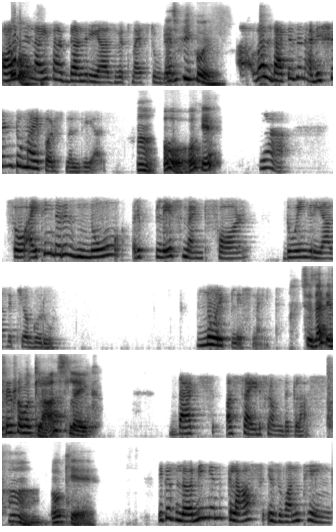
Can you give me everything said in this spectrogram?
all my Oh, life I've done Riyaz with my that's students. pretty cool. Uh, well, that is in addition to my personal Riyaz. Huh. Oh, okay. Yeah. So I think there is no replacement for doing Riyaz with your guru. No replacement. So is that different from a class? Like, That's aside from the class. huh, okay. Because learning in class is one thing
